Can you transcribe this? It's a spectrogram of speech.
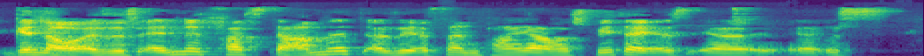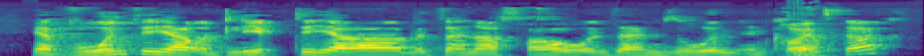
genau, also es endet fast damit, also erst ein paar Jahre später, er ist, er, er ist, er wohnte ja und lebte ja mit seiner Frau und seinem Sohn in Kreuzberg. Ja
